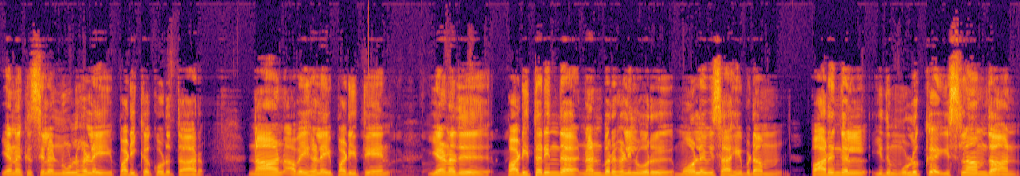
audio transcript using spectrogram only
எனக்கு சில நூல்களை படிக்க கொடுத்தார். நான் அவைகளை படித்தேன். எனது படித்தறிந்த நண்பர்களில் ஒரு மௌலவி சாஹிபிடம் பாருங்கள் இது முழுக்க இஸ்லாம்தான்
